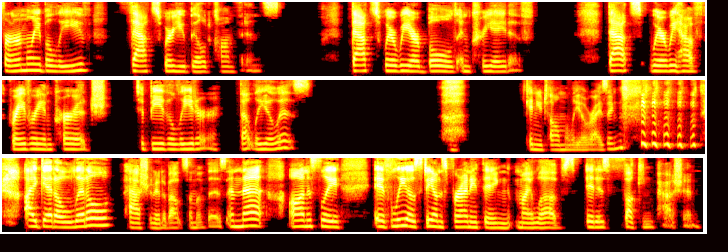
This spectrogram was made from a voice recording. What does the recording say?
firmly believe that's where you build confidence. That's where we are bold and creative. That's where we have the bravery and courage to be the leader that Leo is. Can you tell I'm a Leo rising? I get a little passionate about some of this. And that, honestly, if Leo stands for anything, my loves, it is fucking passion.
